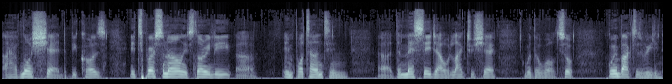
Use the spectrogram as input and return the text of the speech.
I have not shared because it's personal, it's not really uh, important in uh, the message I would like to share with the world. So Going back to the reading.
